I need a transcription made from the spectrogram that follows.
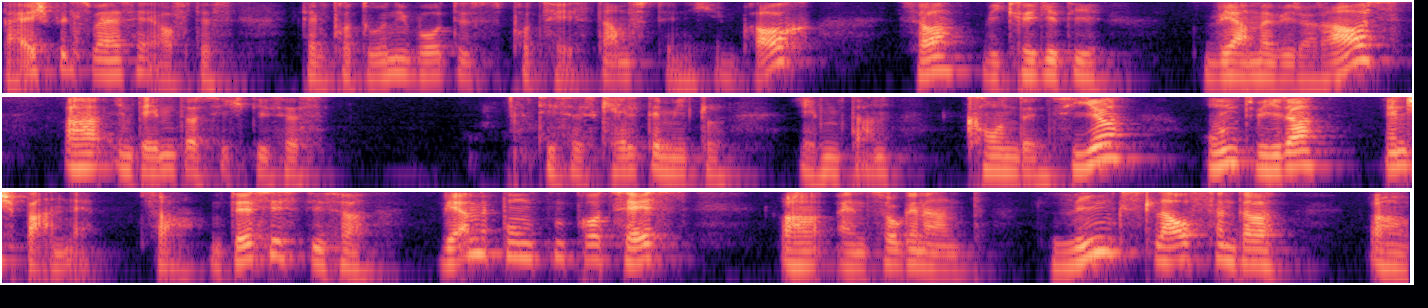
beispielsweise auf das Temperaturniveau des Prozessdampfs, den ich eben brauche. So, wie kriege ich die Wärme wieder raus? Äh, indem, dass ich dieses, dieses Kältemittel eben dann kondensiere und wieder entspanne. So, und das ist dieser Wärmepumpenprozess, äh, ein sogenannt linkslaufender äh,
